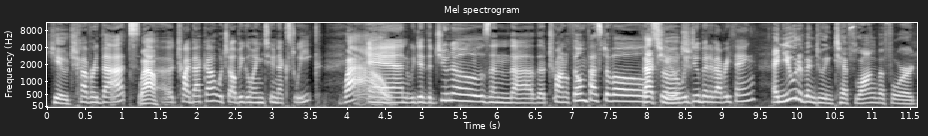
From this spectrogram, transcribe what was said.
Huge. Covered that. Wow. Uh, Tribeca, which I'll be going to next week. Wow. And we did the Junos and uh, the Toronto Film Festival. That's so huge. We do a bit of everything. And you would have been doing TIFF long before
